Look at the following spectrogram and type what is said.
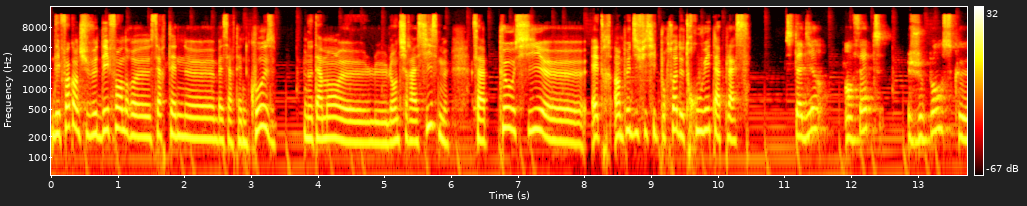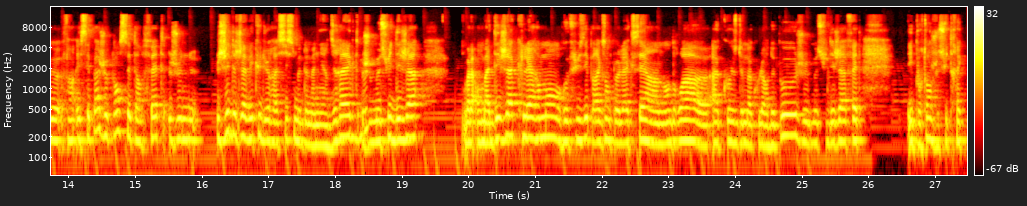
des fois quand tu veux défendre certaines bah, certaines causes notamment euh, l'antiracisme, ça peut aussi euh, être un peu difficile pour toi de trouver ta place. C'est-à-dire, en fait, je pense que, enfin, et c'est pas je pense, c'est un fait. Je j'ai déjà vécu du racisme de manière directe. Mhm. Je me suis déjà, voilà, on m'a déjà clairement refusé, par exemple, l'accès à un endroit euh, à cause de ma couleur de peau. Je me suis déjà fait et pourtant, je suis très,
